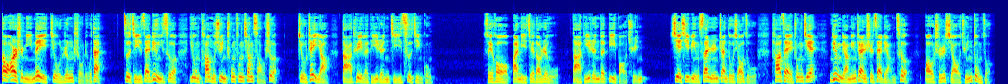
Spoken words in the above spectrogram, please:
到二十米内就扔手榴弹，自己在另一侧用汤姆逊冲锋枪扫射，就这样打退了敌人几次进攻。随后班里接到任务，打敌人的地堡群。谢希炳三人战斗小组，他在中间，另两名战士在两侧保持小群动作，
